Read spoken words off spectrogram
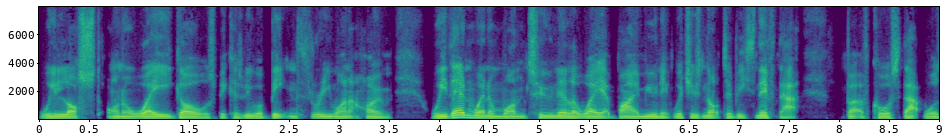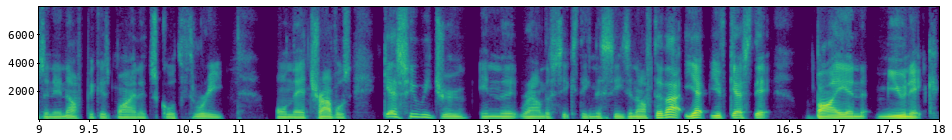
We lost on away goals because we were beaten 3 1 at home. We then went and won 2 0 away at Bayern Munich, which is not to be sniffed at. But of course, that wasn't enough because Bayern had scored three on their travels. Guess who we drew in the round of 16 this season after that? Yep, you've guessed it Bayern Munich.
